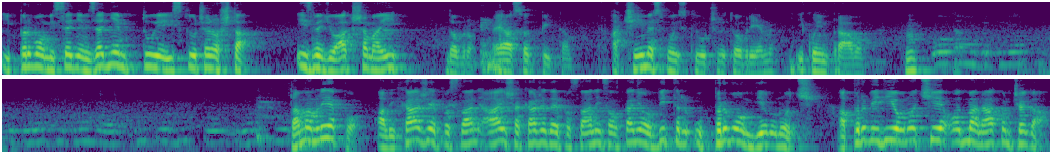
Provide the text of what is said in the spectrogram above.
i prvom i srednjem i zadnjem, tu je isključeno šta? Između akšama i... Dobro, a ja sad pitam. A čime smo isključili to vrijeme i kojim pravom? Hm? Tamam lijepo, ali kaže poslanik, Ajša kaže da je poslanik sam klanjao vitr u prvom dijelu noći. A prvi dio noći je odmah nakon čega?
